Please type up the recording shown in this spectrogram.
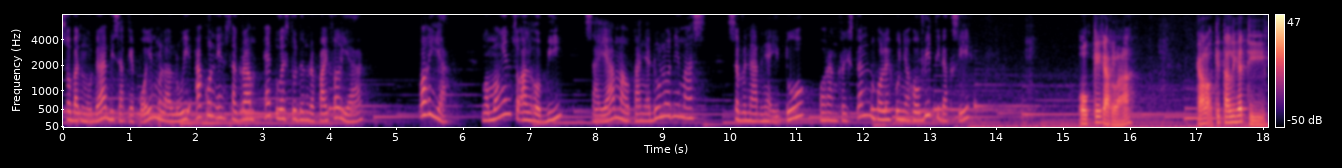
sobat muda bisa kepoin melalui akun Instagram @weststudentrevival ya. Oh iya, ngomongin soal hobi, saya mau tanya dulu nih Mas. Sebenarnya itu orang Kristen boleh punya hobi tidak sih? Oke Carla, kalau kita lihat di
